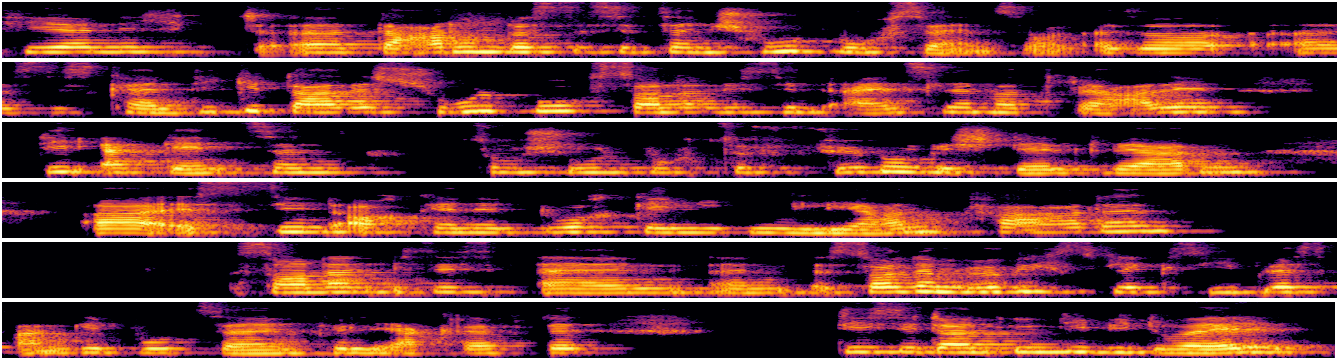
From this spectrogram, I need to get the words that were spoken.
hier nicht äh, darum, dass das jetzt ein Schulbuch sein soll. Also äh, es ist kein digitales Schulbuch, sondern es sind einzelne Materialien, die ergänzend zum Schulbuch zur Verfügung gestellt werden. Äh, es sind auch keine durchgängigen Lernpfade, sondern es, ist ein, ein, es soll ein möglichst flexibles Angebot sein für Lehrkräfte, die sie dann individuell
